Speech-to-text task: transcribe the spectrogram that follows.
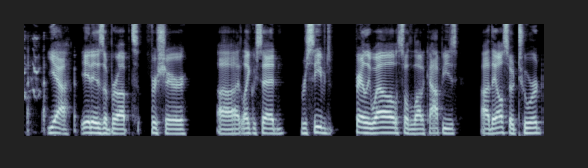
yeah, it is abrupt for sure. Uh, like we said, received fairly well, sold a lot of copies. Uh, they also toured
